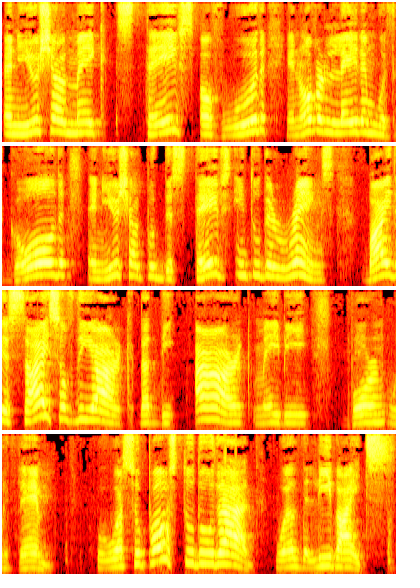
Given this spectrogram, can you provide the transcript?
and you shall make staves of wood, and overlay them with gold, and you shall put the staves into the rings by the size of the ark, that the ark may be borne with them. Who was supposed to do that? Well, the Levites,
